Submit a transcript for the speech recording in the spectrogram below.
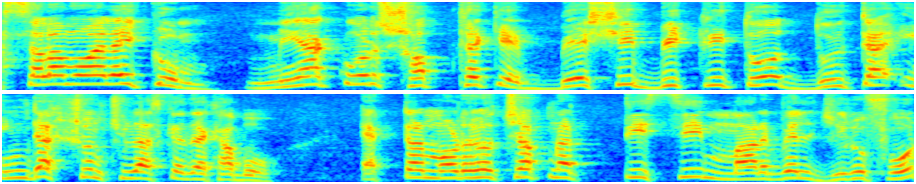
আসসালামু আলাইকুম। মিয়াকোর সব থেকে বেশি বিক্রিত দুইটা ইন্ডাকশন চুলা আজকে দেখাবো। একটার মডেল হচ্ছে আপনার টিসি মার্বেল জিরো ফোর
